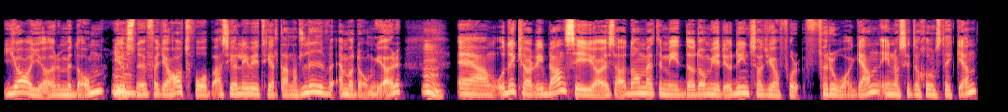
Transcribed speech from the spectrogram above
jag gör med dem just nu. För att jag har två, alltså jag lever ett helt annat liv än vad de gör. Mm. Eh, och det är klart, ibland ser jag här, de äter middag och de gör det. Och det är inte så att jag får frågan inom situationstecken.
